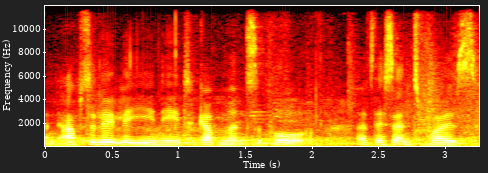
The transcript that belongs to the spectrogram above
and absolutely you need government support of this enterprise.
